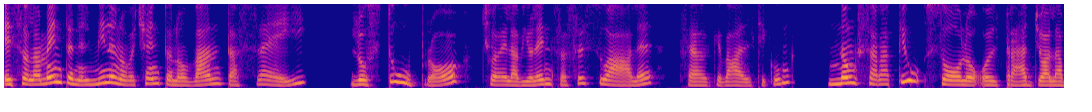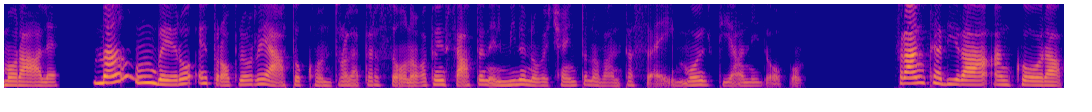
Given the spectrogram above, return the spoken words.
e solamente nel 1996 lo stupro, cioè la violenza sessuale, Vergewaltigung, non sarà più solo oltraggio alla morale, ma un vero e proprio reato contro la persona. Ma pensate nel 1996, molti anni dopo. Franca dirà ancora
